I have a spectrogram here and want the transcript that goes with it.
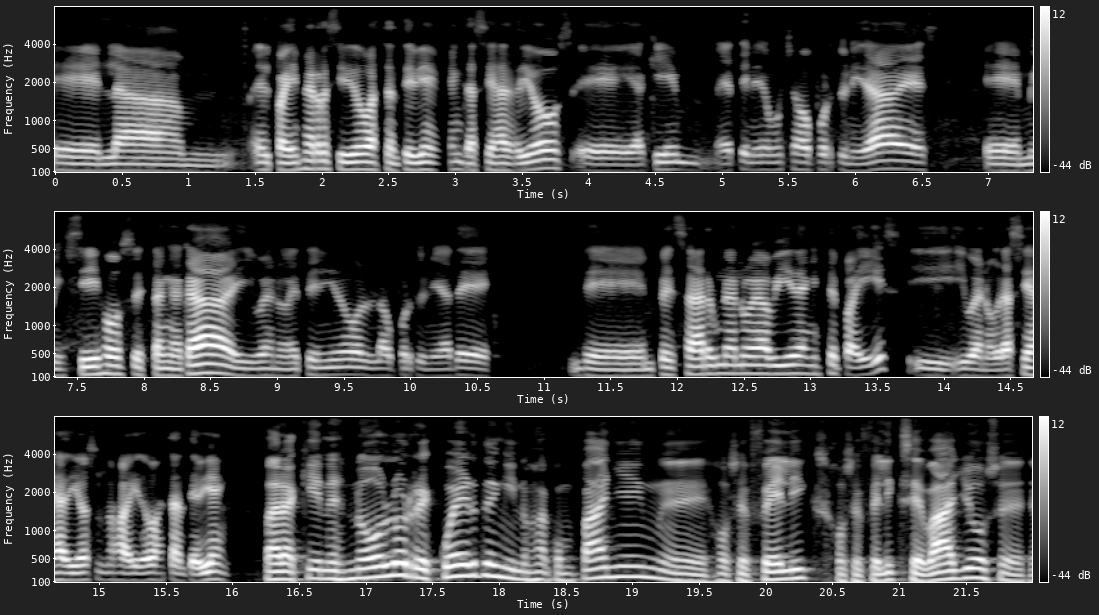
la, mm, el país me ha recibido bastante bien, gracias a Dios. aquí he tenido muchas oportunidades, eh, mis hijos están acá y bueno, he tenido la oportunidad de, empezar una nueva vida en este país y, bueno, gracias a Dios nos ha ido bastante bien. Para quienes no lo recuerden y nos acompañen, eh, José Félix, José Félix Ceballos, eh,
